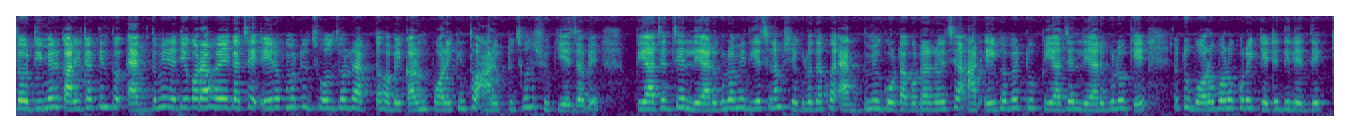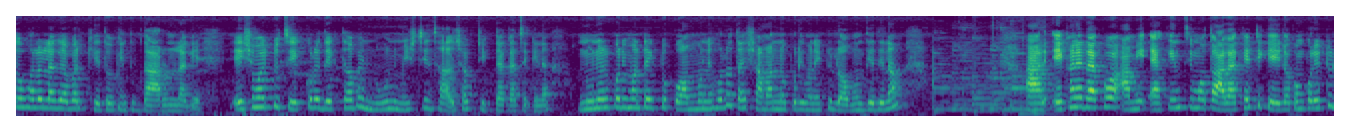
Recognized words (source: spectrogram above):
তো ডিমের কারিটা কিন্তু একদমই রেডি করা হয়ে গেছে। এরকম একটু ঝোল ঝোল রাখতে হবে, কারণ পরে কিন্তু আর একটু ঝোল শুকিয়ে যাবে। পেঁয়াজের যে লেয়ারগুলো আমি দিয়েছিলাম, সেগুলো দেখো একদমই গোটা গোটা রয়েছে। আর এইভাবে একটু পেঁয়াজের লেয়ারগুলোকে একটু বড় বড় করে কেটে দিলে দেখতেও ভালো লাগে, আবার খেতেও কিন্তু দারুণ লাগে। এই সময় একটু চেক করে দেখতে হবে নুন, মিষ্টি, ঝাল সব ঠিকঠাক আছে কিনা। নুনের পরিমাণটা একটু কম মনে হলো, তাই সামান্য পরিমাণে একটু লবণ দিয়ে দিলাম। আর এখানে দেখো আমি এক ইঞ্চি মতো আদাকে ঠিক এইরকম করে একটু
